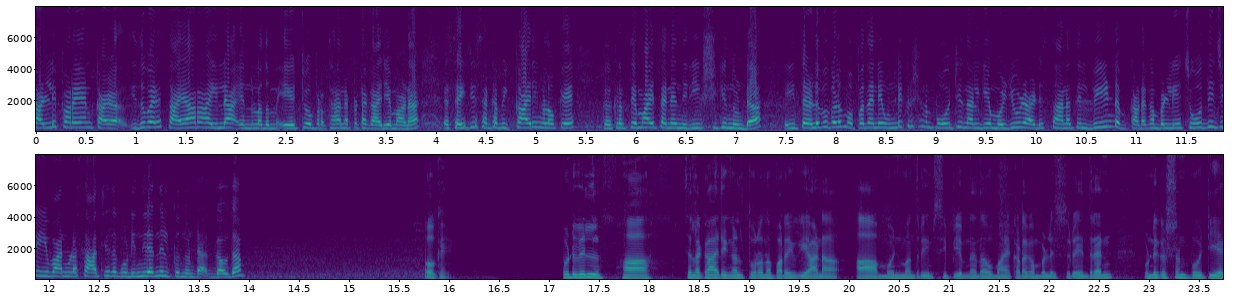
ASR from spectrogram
തള്ളിപ്പറയാൻ ഇതുവരെ തയ്യാറായില്ല എന്നുള്ളതും ഏറ്റവും പ്രധാനപ്പെട്ട കാര്യമാണ്. എസ് ഐ ടി സംഘം ഇക്കാര്യങ്ങളൊക്കെ കൃത്യമായി തന്നെ നിരീക്ഷിക്കുന്നുണ്ട്. ഈ തെളിവുകളും ഒപ്പം തന്നെ ഉണ്ണികൃഷ്ണൻ പോറ്റി നൽകിയ മൊഴിയുടെ അടിസ്ഥാനത്തിൽ വീണ്ടും കടകംപള്ളിയെ ചോദ്യം ചെയ്യുവാനുള്ള സാധ്യത കൂടി നിലനിൽക്കുന്നുണ്ട്. ഗൗതം? ഒടുവിൽ ചില കാര്യങ്ങൾ തുറന്നു പറയുകയാണ് ആ മുൻ മന്ത്രിയും സി പി എം നേതാവുമായ കടകംപള്ളി സുരേന്ദ്രൻ. ഉണ്ണികൃഷ്ണൻ പോറ്റിയെ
